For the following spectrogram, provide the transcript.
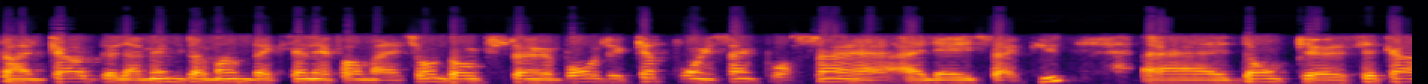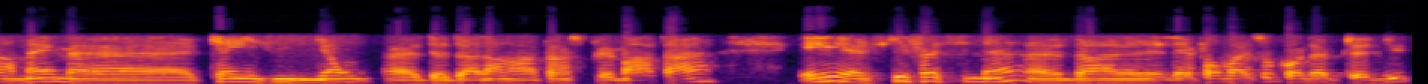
dans le cadre de la même demande d'accès à l'information. Donc, c'est un bond de 4,5% à, la SAQ. donc, c'est quand même 15 millions de dollars en temps supplémentaire. Et ce qui est fascinant dans l'information qu'on a obtenue,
